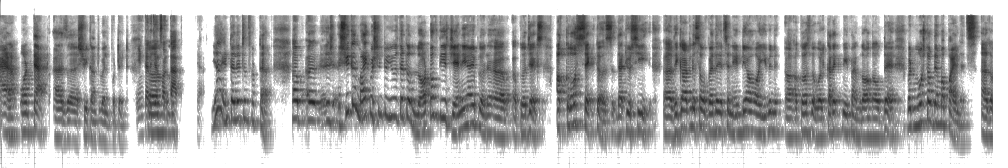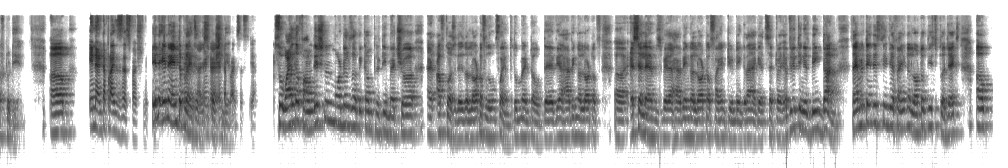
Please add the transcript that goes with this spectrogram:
uh, on tap, as uh, Srikanth well put it. Intelligence on Um, tap. Yeah, intelligence of tap. Uh, uh, Srikanth, my question to you is that a lot of these Gen AI pro uh, projects across sectors that you see, uh, regardless of whether it's in India or even uh, across the world, correct me if I'm wrong out there, but most of them are pilots as of today. Uh, In enterprises, especially. in, in enterprises, Enter- especially. enterprises, yeah. So while the foundational models have become pretty mature, and of course, there's a lot of room for improvement out there. We are having a lot of uh, SLMs, we are having a lot of fine tuning, RAG, etc. Everything is being done. Simultaneously, we are finding a lot of these projects. Uh,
